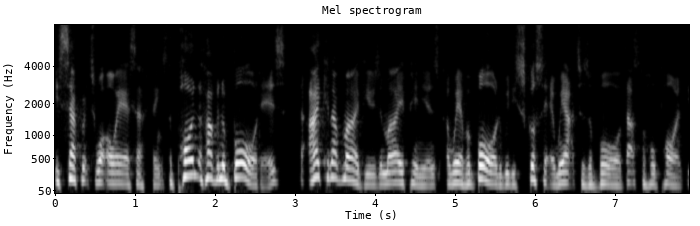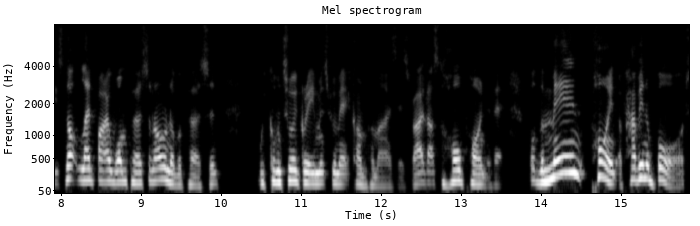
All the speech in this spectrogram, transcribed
is separate to what OASF thinks. The point of having a board is that I can have my views and my opinions, and we have a board, we discuss it, and we act as a board. That's the whole point. It's not led by one person or another person. We come to agreements, we make compromises, right? That's the whole point of it. But the main point of having a board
